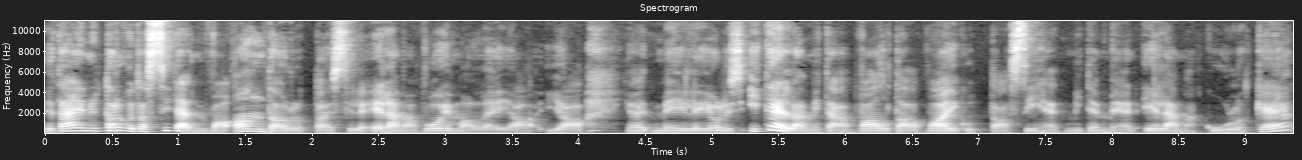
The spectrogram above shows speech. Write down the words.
Ja tämä ei nyt tarkoita sitä, että me vaan antauduttaisiin sille elämän voimalle ja, ja, ja että meillä ei olisi itsellä mitään valtaa vaikuttaa siihen, että miten meidän elämä kulkee.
